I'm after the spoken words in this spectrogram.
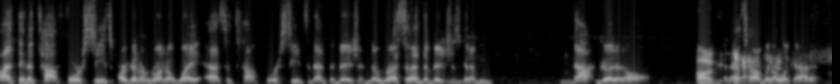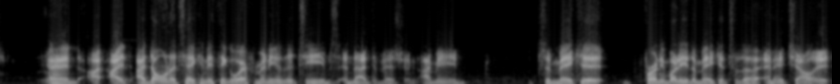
I think the top four seats are going to run away as the top four seats in that division. The rest of that division is going to be not good at all. oh, And that's yeah. how I'm going to look at it. and I, I, I don't want to take anything away from any of the teams in that division. I mean, to make it for anybody to make it to the NHL, it,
